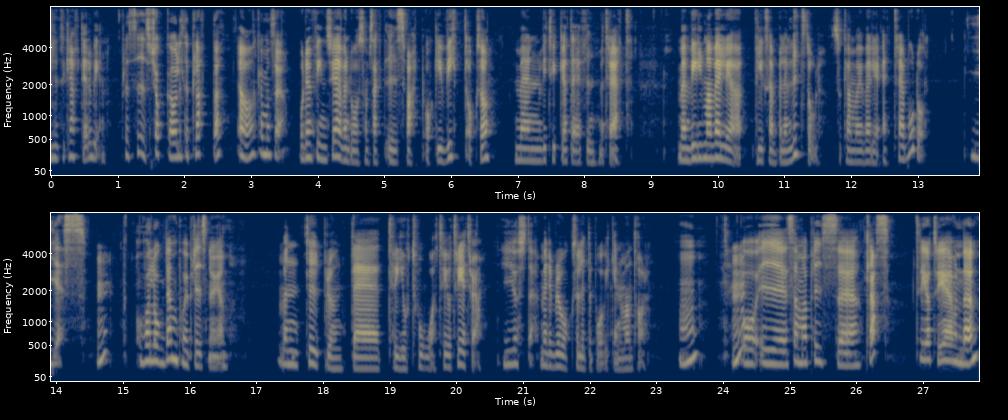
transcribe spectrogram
Lite kraftigare ben. Precis, tjocka och lite platta Ja, kan man säga. och den finns ju även då som sagt i svart och i vitt också. Men vi tycker att det är fint med träet. Men vill man välja till exempel en vit stol så kan man ju välja ett träbord då. Yes. Mm. Och vad låg den på i pris nu igen? Men typ runt eh, 3 och 2, 3 och 3 tror jag. Just det. Men det beror också lite på vilken man tar. Mm. Och i samma prisklass, 3 och 3 även den,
